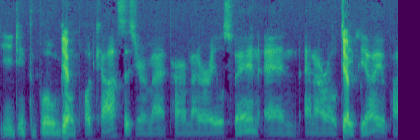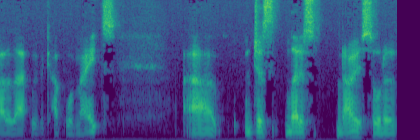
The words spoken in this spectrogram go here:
you did the Blue and Gold podcast as you're a mad Parramatta Eels fan, and NRL TPO. You're part of that with a couple of mates. Uh, just let us know sort of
